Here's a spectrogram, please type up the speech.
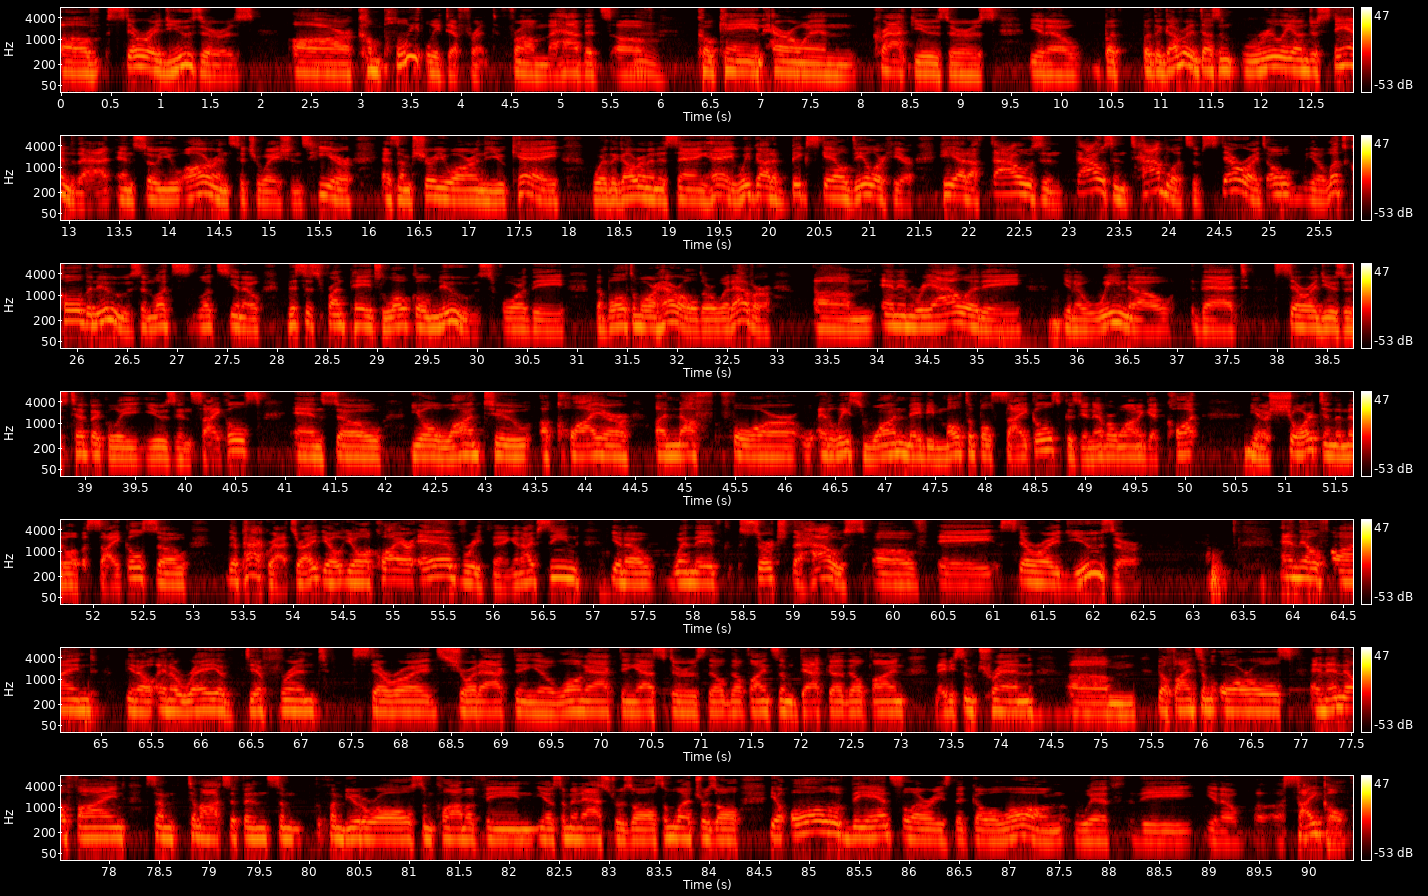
of steroid users are completely different from the habits of mm. cocaine, heroin, crack users, you know, but but the government doesn't really understand that. And so you are in situations here, as I'm sure you are in the UK, where the government is saying, hey, we've got a big scale dealer here. He had a thousand, thousand tablets of steroids. Oh, you know, let's call the news and let's, let's, you know, this is front page local news for the, the Baltimore Herald or whatever. Um, and in reality, you know, we know that steroid users typically use in cycles. And so you'll want to acquire enough for at least one, maybe multiple cycles, because you never want to get caught, you know, short in the middle of a cycle. So they're pack rats, right? You'll you'll acquire everything. And I've seen, you know, when they've searched the house of a steroid user, and they'll find, you know, an array of different steroids, short acting, you know, long acting esters. They'll they'll find some Deca. They'll find maybe some Tren. Um, they'll find some orals, and then they'll find some tamoxifen, some clenbuterol, some clomiphene, you know, some anastrozole, some letrozole. You know, all of the ancillaries that go along with the you know a cycle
